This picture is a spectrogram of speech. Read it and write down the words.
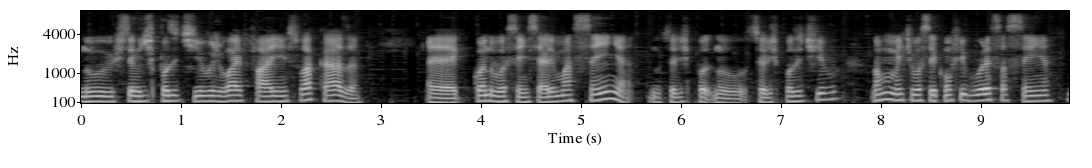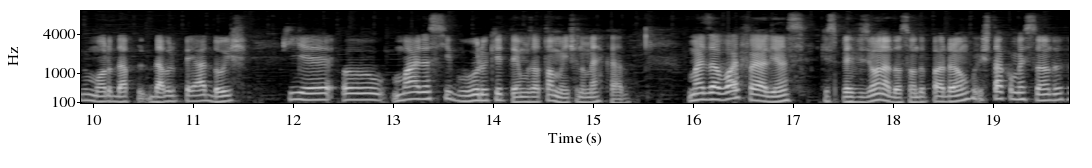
nos seus dispositivos Wi-Fi em sua casa. É, quando você insere uma senha no seu, no seu dispositivo, normalmente você configura essa senha no modo WPA2, que é o mais seguro que temos atualmente no mercado. Mas a Wi-Fi Alliance, que supervisiona a adoção do padrão, está começando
